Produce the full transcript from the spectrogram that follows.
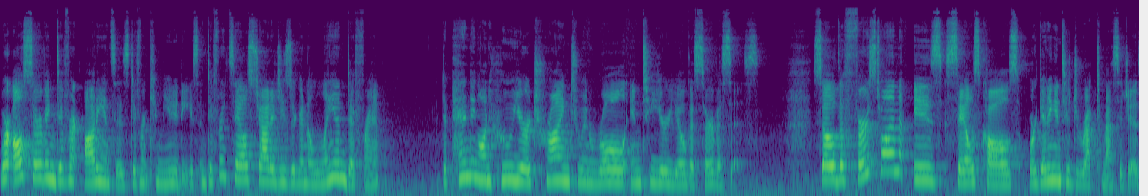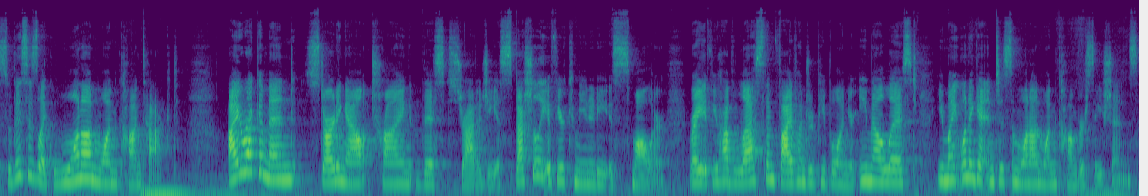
we're all serving different audiences, different communities, and different sales strategies are gonna land different depending on who you're trying to enroll into your yoga services. So, the first one is sales calls or getting into direct messages. So, this is like one on one contact. I recommend starting out trying this strategy, especially if your community is smaller, right? If you have less than 500 people on your email list, you might want to get into some one on one conversations.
